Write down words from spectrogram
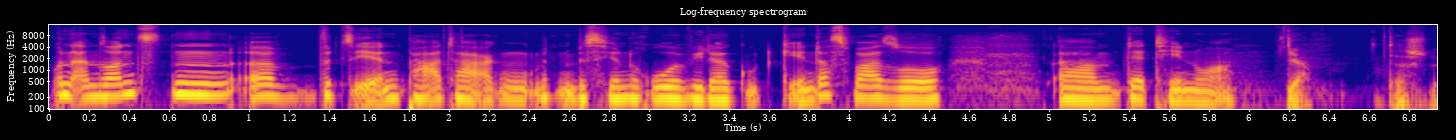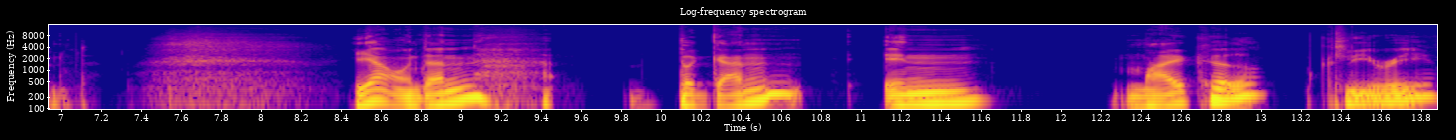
Und ansonsten äh, wird es ihr in ein paar Tagen mit ein bisschen Ruhe wieder gut gehen. Das war so ähm, der Tenor. Ja, das stimmt. Ja, und dann begann in Michael Cleary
